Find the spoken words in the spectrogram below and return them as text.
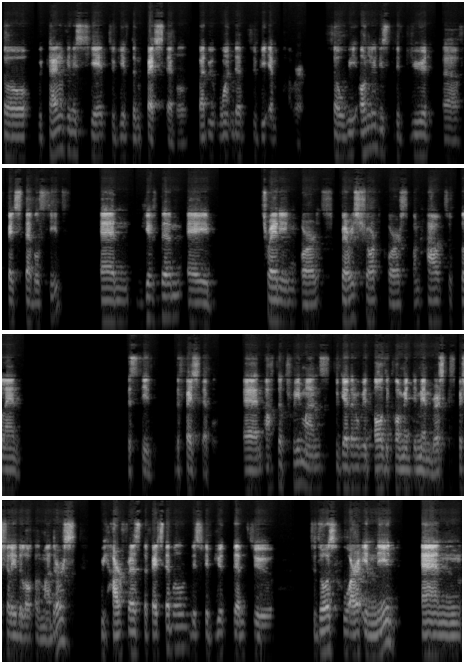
So we kind of initiate to give them vegetable, but we want them to be empowered. So we only distribute uh, vegetable seeds and give them a training or very short course on how to plant the seed, the vegetable. And after three months, together with all the community members, especially the local mothers, we harvest the vegetable, distribute them to to those who are in need, and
